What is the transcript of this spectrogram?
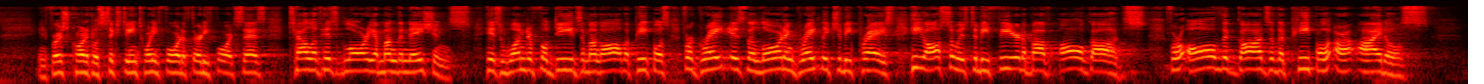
In First Chronicles 16, 24 to 34, it says, Tell of his glory among the nations, his wonderful deeds among all the peoples, for great is the Lord and greatly to be praised. He also is to be feared above all gods, for all the gods of the people are idols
